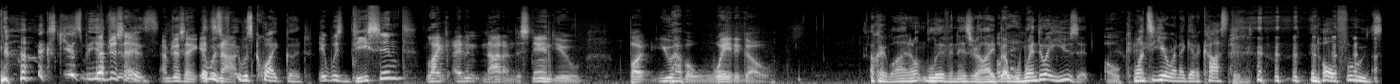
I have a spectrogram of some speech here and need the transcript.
Excuse me. Yes, just it saying. is. I'm just saying, It was not. it was quite good. It was decent. Like I didn't not understand you, but you have a way to go. Okay, well, I don't live in Israel. I, Okay. When do I use it? Okay. Once a year when I get accosted in Whole Foods.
